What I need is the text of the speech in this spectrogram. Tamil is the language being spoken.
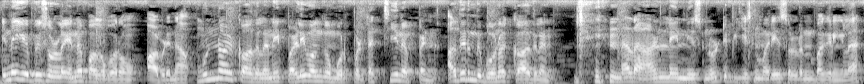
இன்னைக்கு எபிசோட்ல என்ன பார்க்க போறோம் அப்படின்னா முன்னாள் காதலனை பழிவாங்க முற்பட்ட சீன பெண் அதிர்ந்து போன காதலன். என்னடா ஆன்லைன் நியூஸ் நோட்டிபிகேஷன் மாதிரியே சொல்றேன்னு பாக்குறீங்களா?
